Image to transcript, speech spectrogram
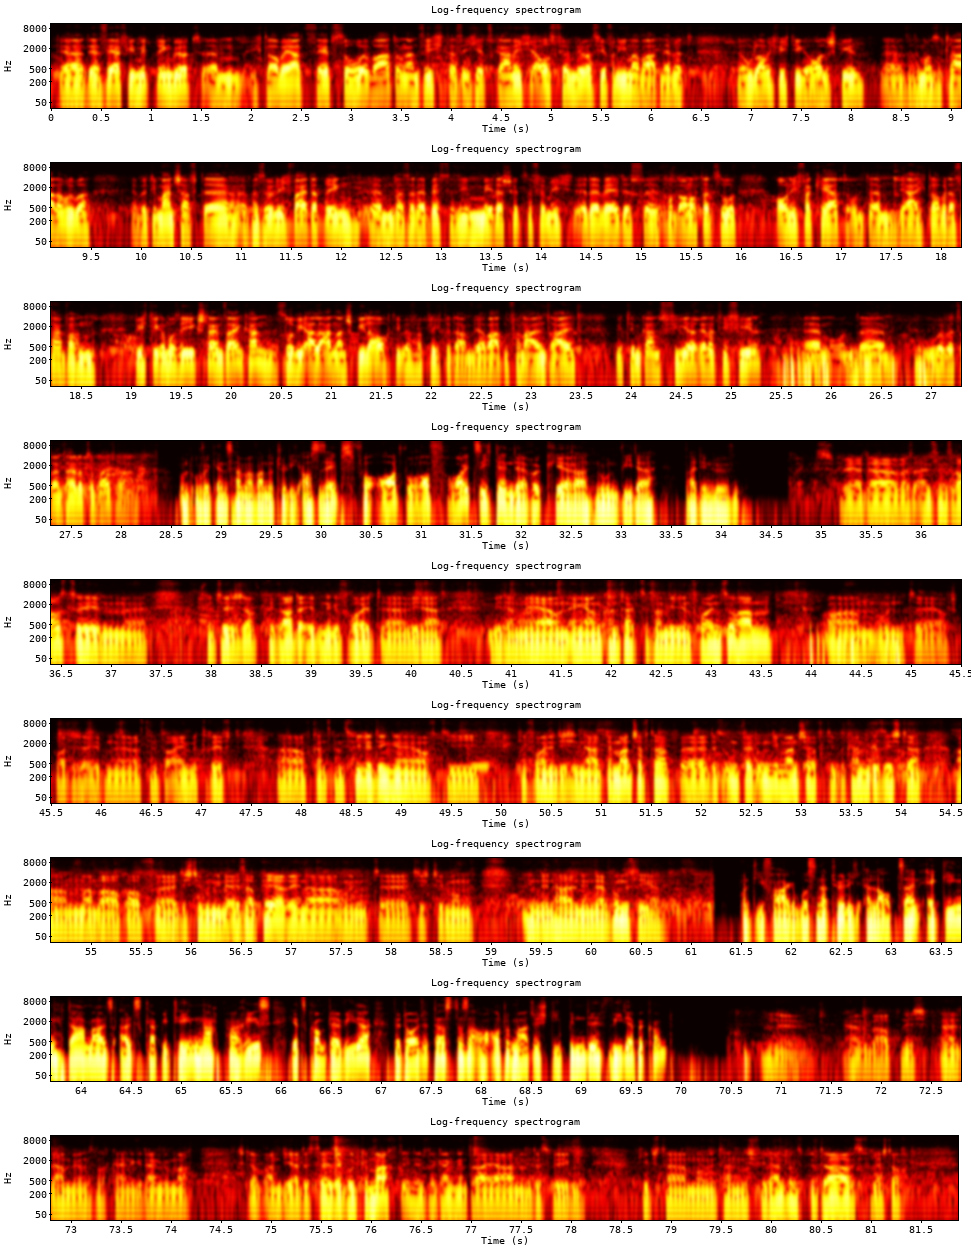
der, der sehr viel mitbringen wird. Ähm, ich glaube, er hat selbst so hohe Erwartungen an sich, dass ich jetzt gar nicht ausführen will, was wir von ihm erwarten. Er wird eine unglaublich wichtige Rolle spielen. Äh, da sind wir uns klar darüber. Er wird die Mannschaft äh, persönlich weiterbringen. Ähm, dass er der beste 7-Meter-Schütze für mich äh, der Welt ist, kommt auch noch dazu. Auch nicht verkehrt. Und ähm, ja, ich glaube, dass er einfach ein wichtiger Mosaikstein sein kann. So wie alle anderen Spieler auch, die wir verpflichtet haben. Wir erwarten von allen drei mit dem ganz vier relativ viel. und Uwe wird seinen Teil dazu beitragen. Und Uwe Gensheimer war natürlich auch selbst vor Ort. Worauf freut sich denn der Rückkehrer nun wieder bei den Löwen? Schwer, da was Einzelnes rauszuheben. Ich bin natürlich auf privater Ebene gefreut, äh, wieder, wieder mehr und engeren Kontakt zu Familie und Freunden zu haben. Ähm, und äh, auf sportlicher Ebene, was den Verein betrifft, äh, auf ganz, ganz viele Dinge, auf die, die Freunde, die ich innerhalb der Mannschaft habe, das Umfeld um die Mannschaft, die bekannten Gesichter, ähm, aber auch auf die Stimmung in der SAP-Arena und die Stimmung in den Hallen in der Bundesliga. Und die Frage muss natürlich erlaubt sein. Er ging damals als Kapitän nach Paris. Jetzt kommt er wieder. Bedeutet das, dass er auch automatisch die Binde wiederbekommt? Nö, ja, überhaupt nicht. Äh, da haben wir uns noch keine Gedanken gemacht. Ich glaube, Andi hat es sehr, sehr gut gemacht in den vergangenen drei Jahren und deswegen gibt es da momentan nicht viel Handlungsbedarf. Ist vielleicht auch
